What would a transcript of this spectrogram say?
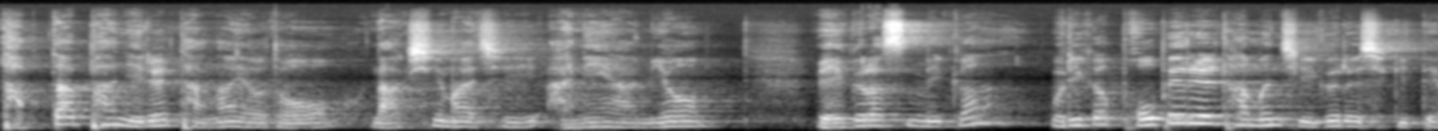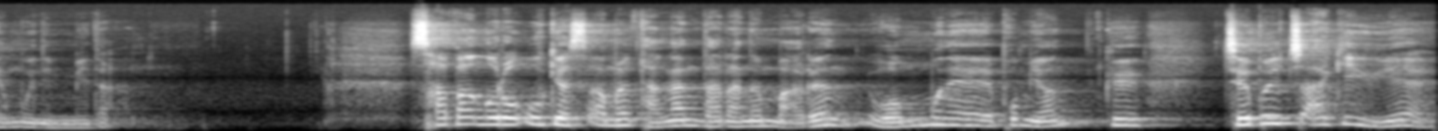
답답한 일을 당하여도 낙심하지 아니하며 왜 그렇습니까? 우리가 보배를 담은 질그릇이기 때문입니다. 사방으로 우겨 쌈을 당한다라는 말은 원문에 보면 그 즙을 짜기 위해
